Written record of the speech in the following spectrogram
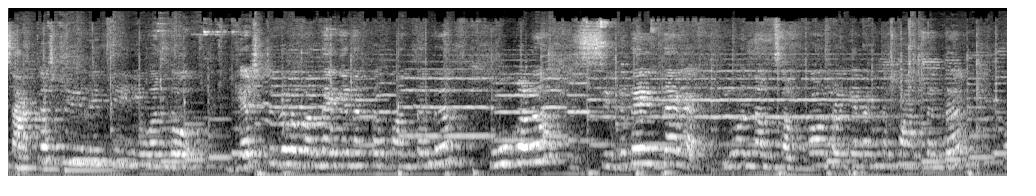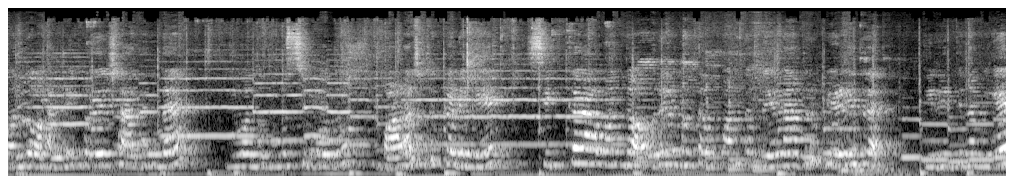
ಸಾಕಷ್ಟು ಈ ರೀತಿ ಈ ಒಂದು ಗೆಸ್ಟ್ಗಳು ಬಂದಾಗ ಏನಾಗ್ತಪ್ಪ ಅಂತಂದ್ರೆ ಹೂಗಳು ಸಿಗದೇ ಇದ್ದಾಗ, ಈ ಒಂದು ನಮ್ಮ ಸಂಪಾದೊಳಗೆ ಏನಾಗ್ತಪ್ಪ ಅಂತಂದ್ರೆ ಒಂದು ಹಳ್ಳಿ ಪ್ರದೇಶ ಆದ್ರಿಂದ ಈ ಒಂದು ಹೂ ಸಿಗೋದು ಬಹಳಷ್ಟು ಕಡಿಮೆ. ಸಿಕ್ಕ ಒಂದು ಅವ್ರೇನು ಮಾಡ್ತಾರಪ್ಪ ಅಂತಂದ್ರೆ ಏನಾದರೂ ಹೇಳಿದ್ರೆ ಈ ರೀತಿ ನಮಗೆ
